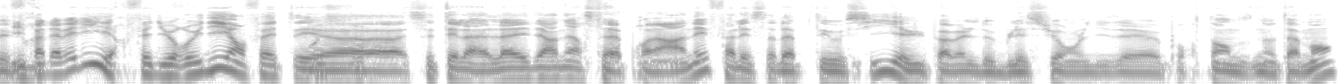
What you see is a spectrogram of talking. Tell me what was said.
Et Fred avait dit, il refait du Rudy en fait. Et euh, c'était la- l'année dernière, c'était la première année, fallait s'adapter aussi. Il y a eu pas mal de blessures, on le disait pour Towns notamment.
